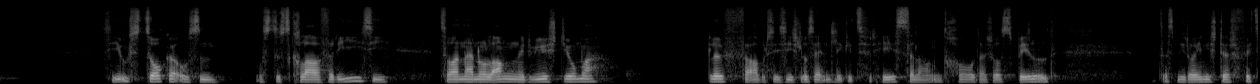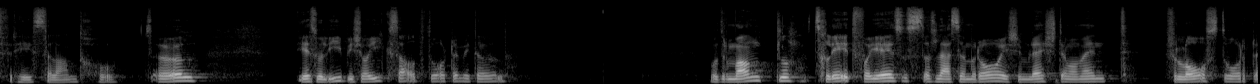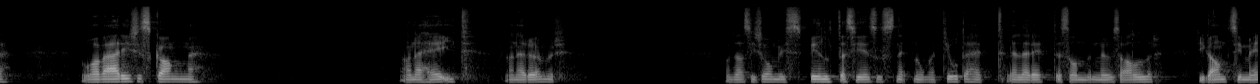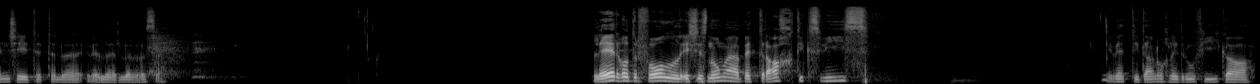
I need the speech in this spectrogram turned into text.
sind ausgezogen aus, dem, aus der Sklaverei, sind zwar noch lange in der Wüste rumgelaufen, aber sie sind schlussendlich ins verheißene Land gekommen. Das ist auch das Bild, dass wir auch einmal ins verheißene Land kommen. Das Öl, Jesu Liebe ist auch eingesalbt worden mit Öl. Wo der Mantel, das Kleid von Jesus, das lesen wir auch, ist im letzten Moment verlost worden. Und an wer ist es gegangen? An einen Heid, an einen Römer. Und das ist auch mein Bild, dass Jesus nicht nur die Juden hat retten sondern uns alle, die ganze Menschheit hat erlösen Leer oder voll, ist es nur eine Betrachtungsweise? Ich werde da noch ein bisschen darauf eingehen.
